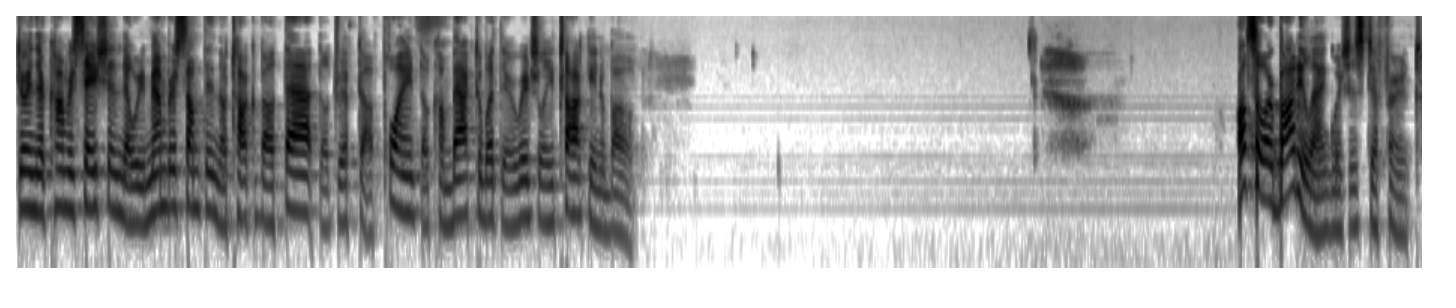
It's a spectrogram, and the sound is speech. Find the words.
during their conversation, they'll remember something, they'll talk about that, they'll drift off point, they'll come back to what they're originally talking about. Also, our body language is different.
